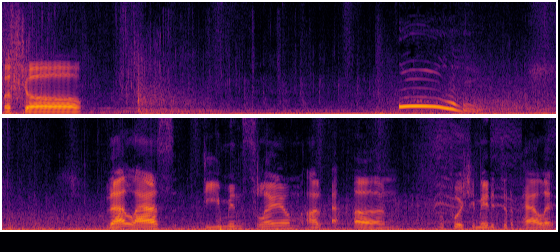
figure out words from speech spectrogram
Let's go. Woo! That last demon slam, uh, um, before she made it to the pallet,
